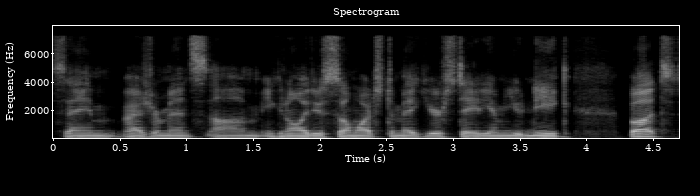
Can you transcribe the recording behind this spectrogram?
same measurements. Um, you can only do so much to make your stadium unique, but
